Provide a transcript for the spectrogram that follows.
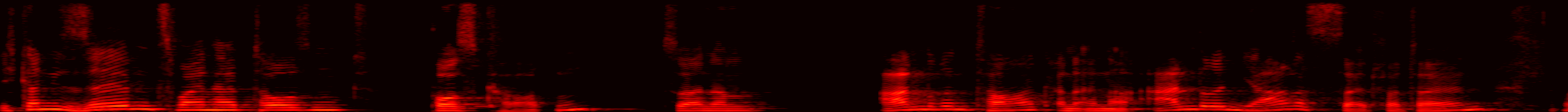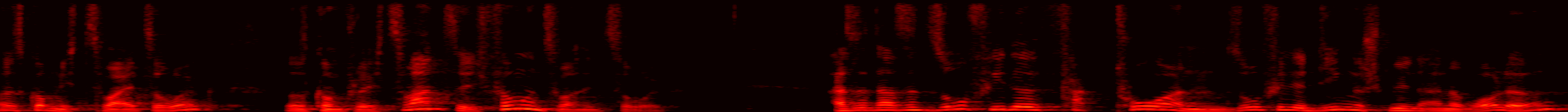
Ich kann dieselben zweieinhalbtausend Postkarten zu einem anderen Tag an einer anderen Jahreszeit verteilen und es kommen nicht zwei zurück, sondern es kommen vielleicht 20, 25 zurück. Also da sind so viele Faktoren, so viele Dinge spielen eine Rolle,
